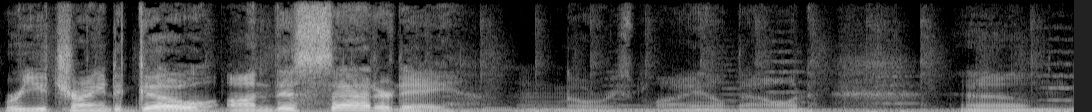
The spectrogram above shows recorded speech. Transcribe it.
were you trying to go on this Saturday? No reply on that one. Um,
